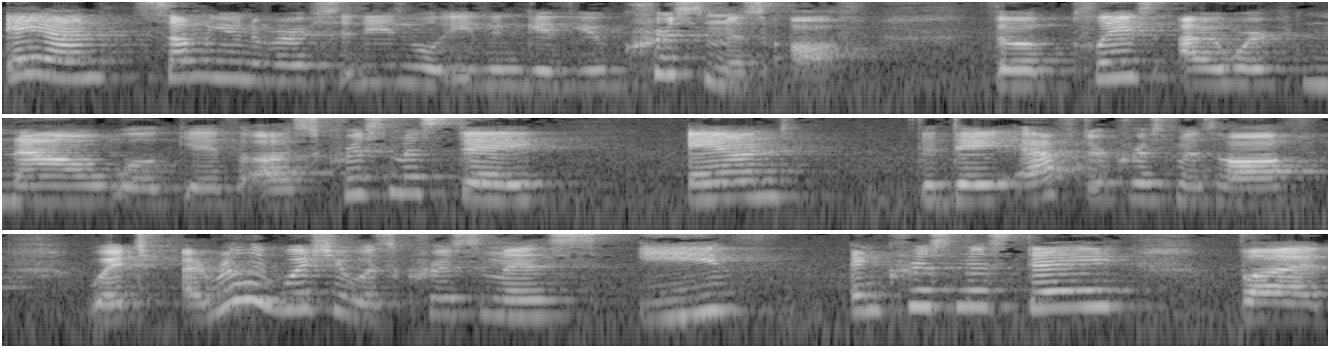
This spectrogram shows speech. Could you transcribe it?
And some universities will even give you Christmas off. The place I work now will give us Christmas Day and the day after Christmas off, which I really wish it was Christmas Eve and Christmas Day, but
